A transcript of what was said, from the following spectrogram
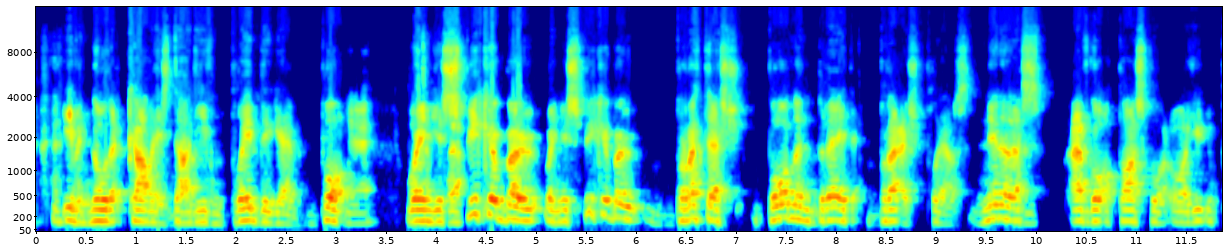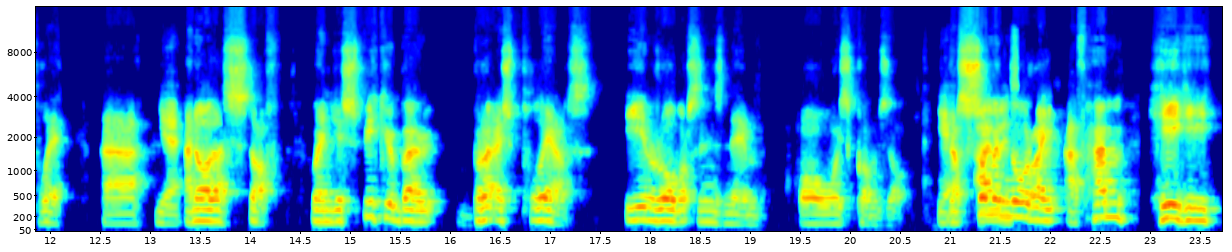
even know that Callie's dad even played the game, but. Yeah. When you speak about when you speak about British, born and bred British players. None of this, I've got a passport, or oh, you can play. Uh, yeah. And all this stuff. When you speak about British players, Ian Robertson's name always comes up. Yeah, There's something was... no right of him, Hagee,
